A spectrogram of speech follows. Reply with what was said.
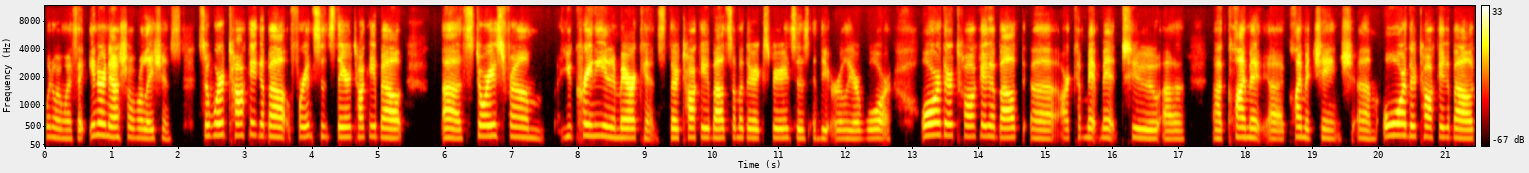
what do i want to say international relations. So we're talking about for instance they're talking about uh, stories from ukrainian americans. They're talking about some of their experiences in the earlier war. Or they're talking about uh, our commitment to uh, uh, climate uh, climate change um, or they're talking about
